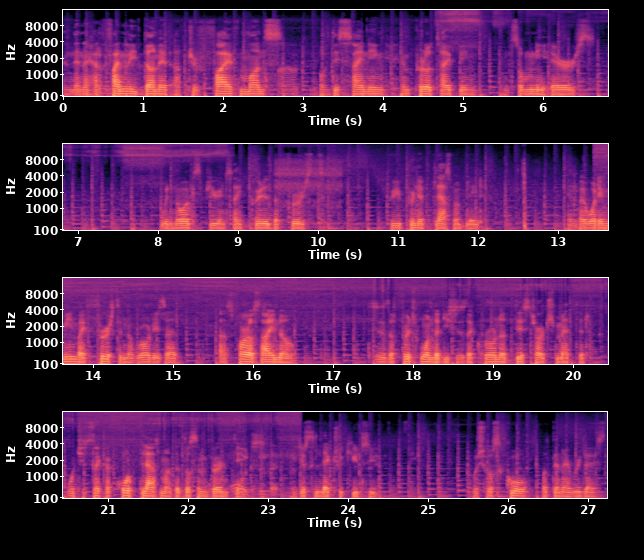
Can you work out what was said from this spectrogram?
And then I had finally done it after 5 months of designing and prototyping and so many errors. With no experience I created the first 3D printed plasma blade. And by what I mean by first in the world is that as far as I know this is the first one that uses the corona discharge method, which is like a cold plasma that doesn't burn things, it just electrocutes you. Which was cool, but then I realized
